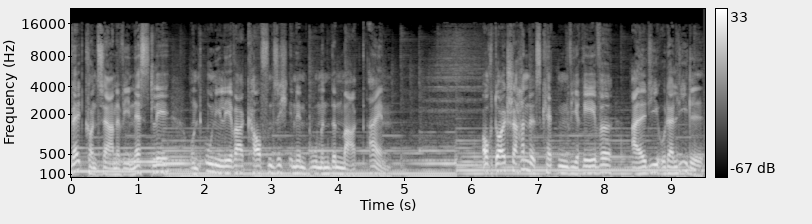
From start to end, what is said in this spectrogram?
Weltkonzerne wie Nestlé und Unilever kaufen sich in den boomenden Markt ein. Auch deutsche Handelsketten wie Rewe, Aldi oder Lidl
